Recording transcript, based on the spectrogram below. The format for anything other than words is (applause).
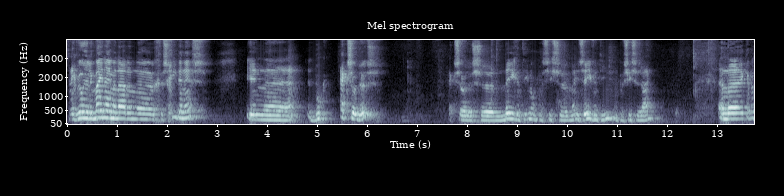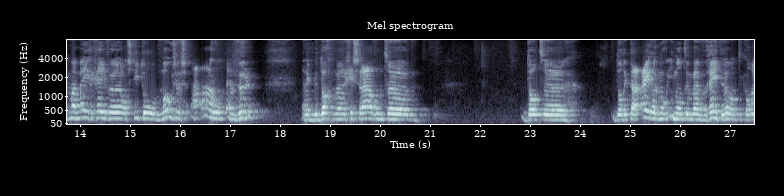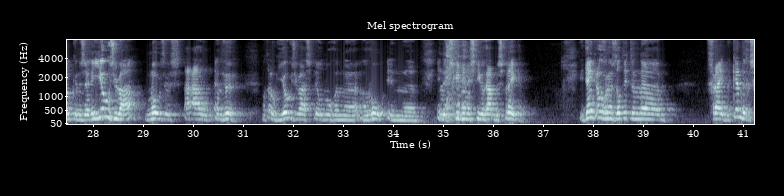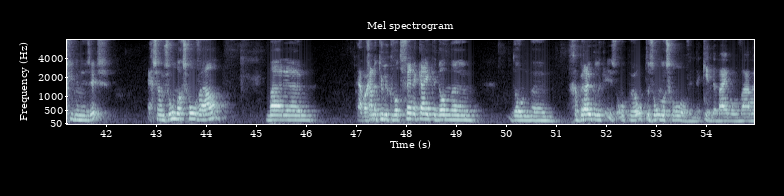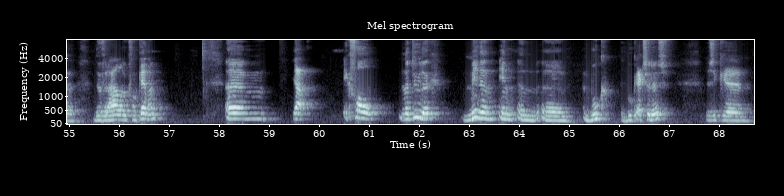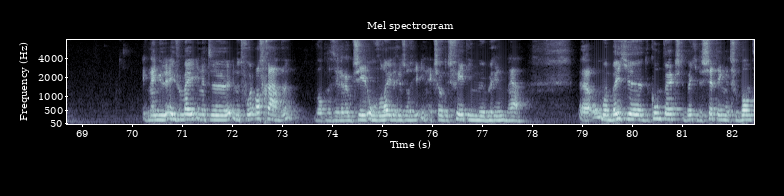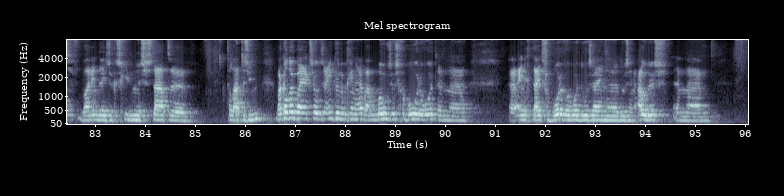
En ik wil jullie meenemen naar een eh, geschiedenis in eh, het boek Exodus. Exodus eh, 19, om precies, nee 17 om precies te zijn. En ik heb het maar meegegeven als titel Mozes, Aaron en Hur. En ik bedacht me gisteravond eh, dat, dat ik daar eigenlijk nog iemand in ben vergeten. Want ik had ook kunnen zeggen Jozua, Mozes, Aaron en Hur. Want ook Jozua speelt nog een, eh, een rol in, eh, in de geschiedenis die we gaan bespreken. Ik denk overigens dat dit een eh, vrij bekende geschiedenis is. Echt zo'n zondagschoolverhaal. Maar ja, we gaan natuurlijk wat verder kijken dan, dan gebruikelijk is op, eh, op de zondagschool of in de kinderbijbel, waar we de verhalen ook van kennen. Ehm, ja, ik val natuurlijk midden in een, ehm, een boek, het boek Exodus. Dus ik, ehm, ik neem jullie even mee in het, eh, in het voorafgaande. Wat natuurlijk ook zeer onvolledig is als je in Exodus 14 eh, begint. Maar ja, eh, om een beetje de context, een beetje de setting, het verband waarin deze geschiedenis staat eh, te laten zien. Maar ik had ook bij Exodus 1 kunnen beginnen, hè, waar Mozes geboren wordt en eh, enige tijd verborgen wordt door zijn, door zijn ouders. En ehm,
